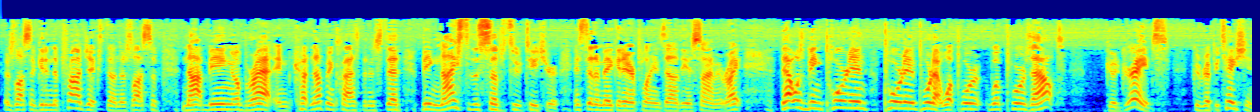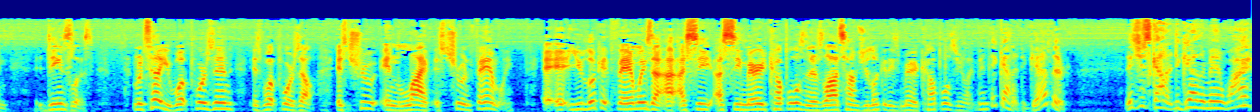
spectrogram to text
There's lots of getting the projects done. There's lots of not being a brat and cutting up in class, but instead being nice to the substitute teacher instead of making airplanes out of the assignment, right? That was being poured in, poured in, poured out. What, pour, what pours out? Good grades, good reputation, dean's list. I'm going to tell you, what pours in is what pours out. It's true in life. It's true in family. It, you look at families. I, I, see. I see married couples, and there's a lot of times you look at these married couples, and you're like, man, they got it together. They just got it together, man. Why?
